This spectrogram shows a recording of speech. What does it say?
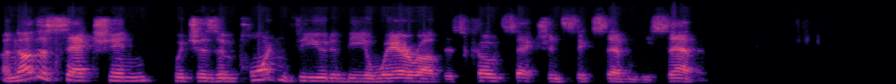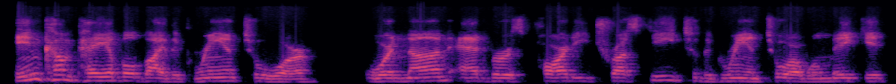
Another section which is important for you to be aware of is Code Section 677. Income payable by the grantor or non-adverse party trustee to the grantor will make it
